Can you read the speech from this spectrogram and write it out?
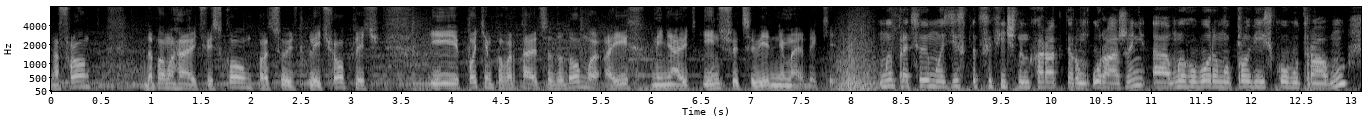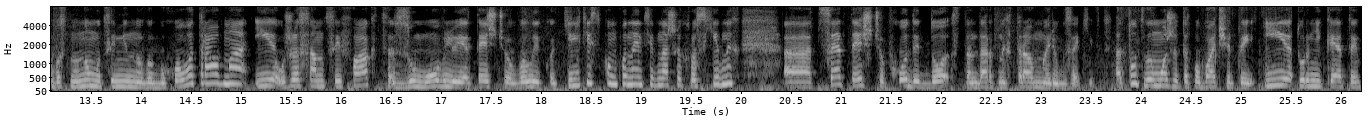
на фронт, допомагають військовим, працюють пліч-опліч і потім повертаються додому, а їх міняють інші цивільні медики. Ми працюємо зі специфічним характером уражень. Е, Ми говоримо про військову травму. В основному це мінно-вибухова травма, і вже сам цей факт зумовлює те, що велика кількість компонентів наших розхідних е, це те, що входить до стандартних травм рюкзаків. А тут ви можете побачити і турнікети.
